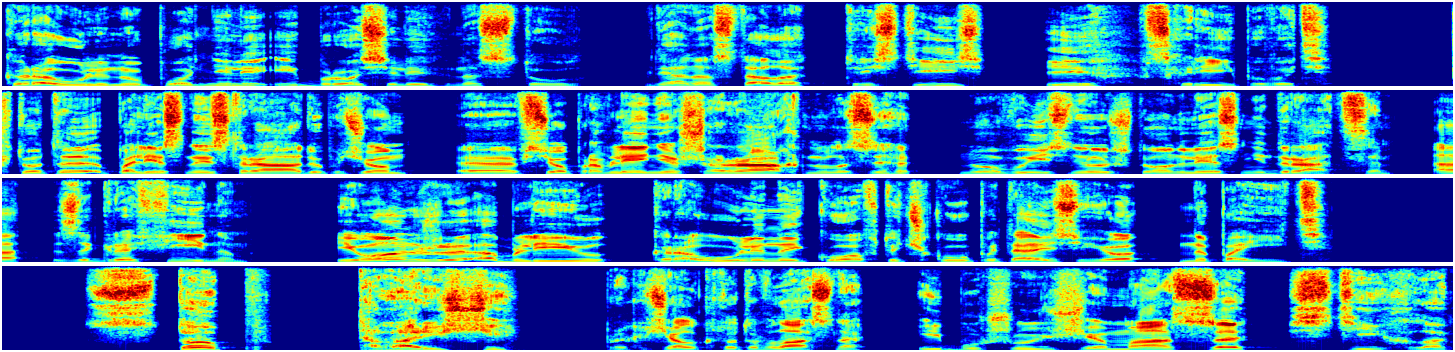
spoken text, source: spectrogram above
Караулину подняли и бросили на стул, где она стала трястись и всхрипывать. Кто-то полез на эстраду, причем э, все правление шарахнулось, но выяснилось, что он лез не драться, а за графином, и он же облил караулиной кофточку, пытаясь ее напоить. «Стоп, товарищи!» — прокричал кто-то властно, и бушующая масса стихла.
